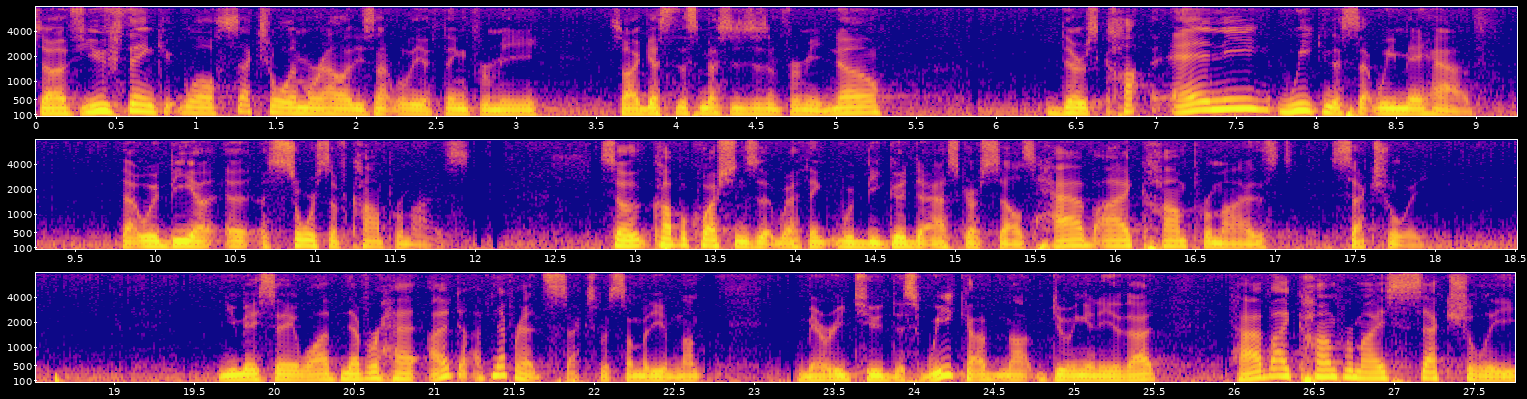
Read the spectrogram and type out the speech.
So if you think, well, sexual immorality is not really a thing for me, so I guess this message isn't for me. No, there's co- any weakness that we may have that would be a, a, a source of compromise. So, a couple questions that I think would be good to ask ourselves Have I compromised sexually? You may say, Well, I've never had, I've, I've never had sex with somebody I'm not married to this week. I'm not doing any of that. Have I compromised sexually?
